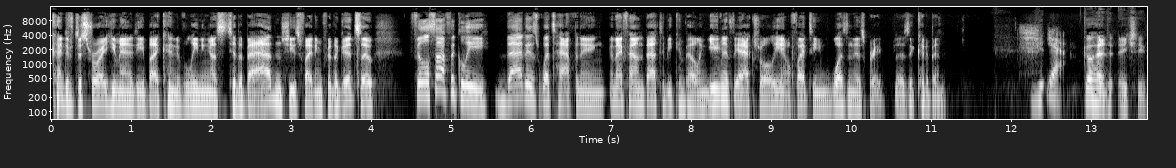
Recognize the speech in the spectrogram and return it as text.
kind of destroy humanity by kind of leaning us to the bad, and she's fighting for the good. So philosophically, that is what's happening, and I found that to be compelling, even if the actual, you know, fight scene wasn't as great as it could have been. Yeah. Go ahead, HT.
